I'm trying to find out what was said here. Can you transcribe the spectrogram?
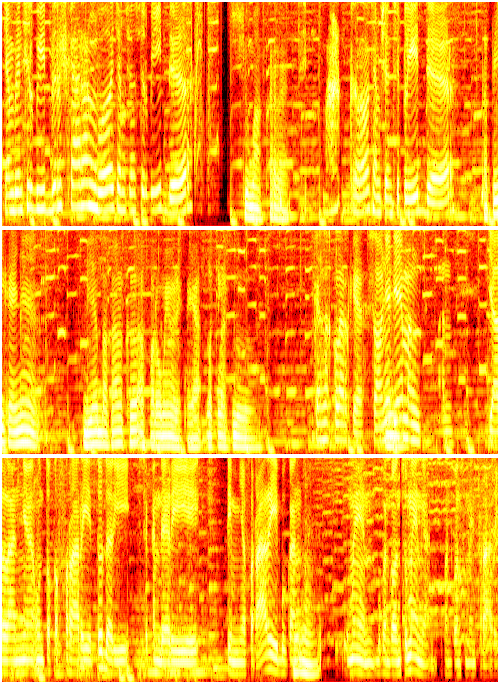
championship leader sekarang boy championship leader Schumacher. Markel championship leader Tapi kayaknya dia bakal ke Alfa Romeo deh kayak Leclerc dulu. Kalah Clark ya soalnya Hmm. dia emang jalan- jalannya untuk ke Ferrari itu dari secondary timnya Ferrari bukan Heeh. konsumen bukan konsumen kan bukan konsumen Ferrari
